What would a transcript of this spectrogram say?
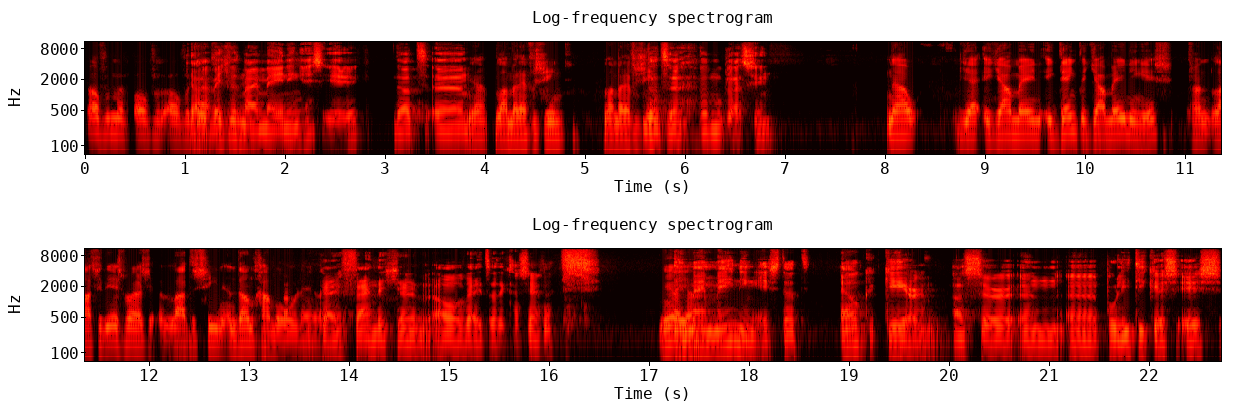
Over, over, over Ja, dit. weet je wat mijn mening is, Erik? Dat, ehm, Ja, laat maar even zien. Laat maar even zien. dat eh, wat moet ik laten zien? Nou, ja, jouw men, ik denk dat jouw mening is... Van, laat ze het eerst maar eens laten zien en dan gaan we oordelen. Oké, fijn dat je al weet wat ik ga zeggen. Ja, En ja. Mijn mening is dat elke keer als er een eh, politicus is,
